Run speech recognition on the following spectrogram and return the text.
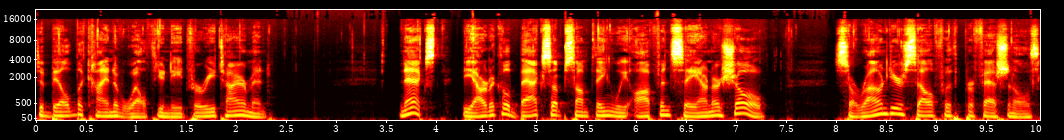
to build the kind of wealth you need for retirement. Next, the article backs up something we often say on our show surround yourself with professionals.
